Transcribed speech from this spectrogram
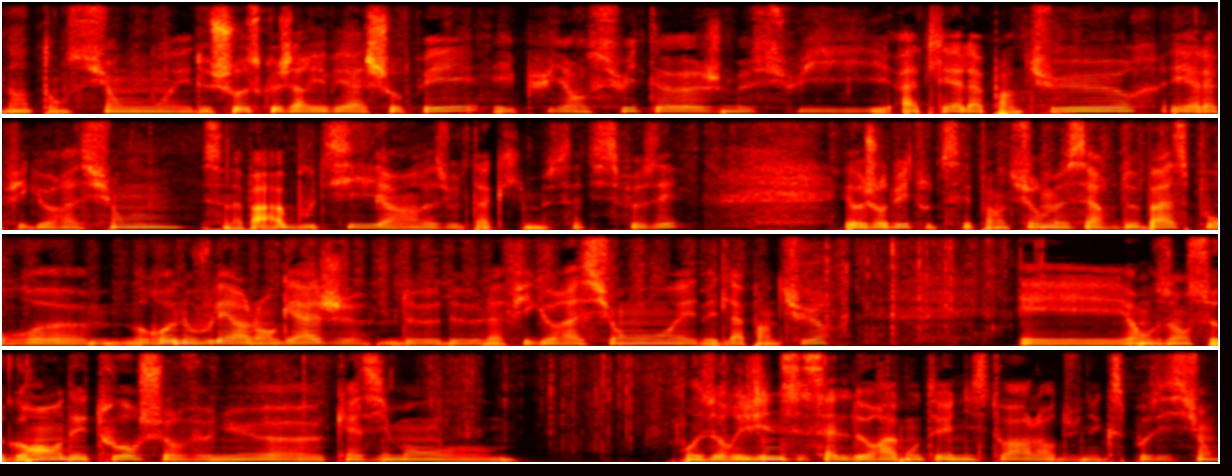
d'intentions et de choses que j'arrivais à choper. Et puis ensuite, euh, je me suis attelée à la peinture et à la figuration. Ça n'a pas abouti à un résultat qui me satisfaisait. Et aujourd'hui, toutes ces peintures me servent de base pour euh, renouveler un langage de, de la figuration et de la peinture. Et en faisant ce grand détour, je suis revenue euh, quasiment au- aux origines, c'est celle de raconter une histoire lors d'une exposition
